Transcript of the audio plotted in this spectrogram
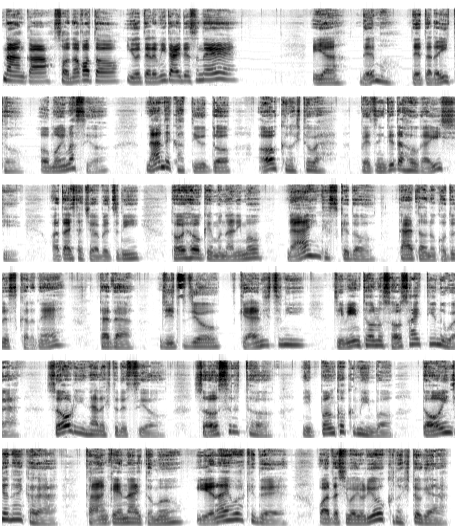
なんかそんなこと言うてるみたいですね。いや、でも出たらいいと思いますよ。なんでかっていうと、多くの人は別に出た方がいいし、私たちは別に投票権も何もないんですけど、ただのことですからね。ただ、実情、現実に自民党の総裁っていうのは総理になる人ですよ。そうすると、日本国民も党員じゃないから関係ないとも言えないわけで、私はより多くの人が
